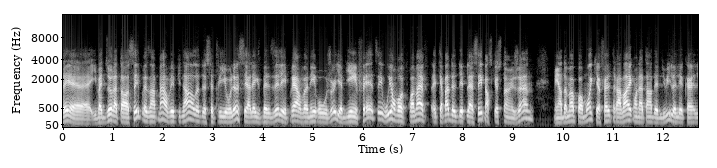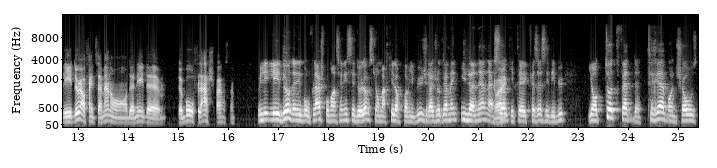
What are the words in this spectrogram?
Euh, il va être dur à tasser présentement. Harvey Pinard de ce trio-là, si Alex Belzil est prêt à revenir au jeu, il a bien fait. Oui, on va probablement être capable de le déplacer parce que c'est un jeune, mais il en demeure pas moins qu'il a fait le travail qu'on attendait de lui. Les, deux, en fin de semaine, ont donné de, beaux flashs, je pense. les, deux ont donné de beaux flashs pour mentionner ces deux-là parce qu'ils ont marqué leur premier but. Je rajouterais même Ilonen à ça qui, était, qui faisait ses débuts. Ils ont toutes fait de très bonnes choses.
